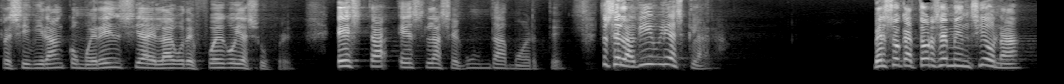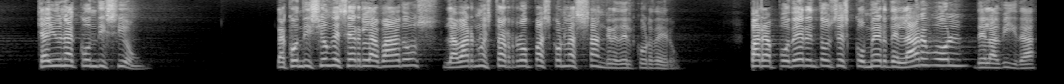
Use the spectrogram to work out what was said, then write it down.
recibirán como herencia el lago de fuego y azufre. Esta es la segunda muerte. Entonces la Biblia es clara. Verso 14 menciona que hay una condición. La condición es ser lavados, lavar nuestras ropas con la sangre del cordero, para poder entonces comer del árbol de la vida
